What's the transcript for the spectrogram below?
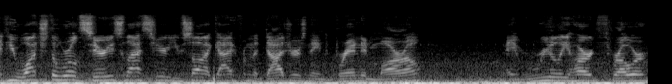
If you watched the World Series last year, you saw a guy from the Dodgers named Brandon Morrow, a really hard thrower.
